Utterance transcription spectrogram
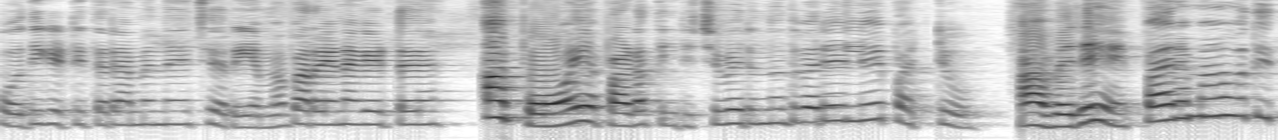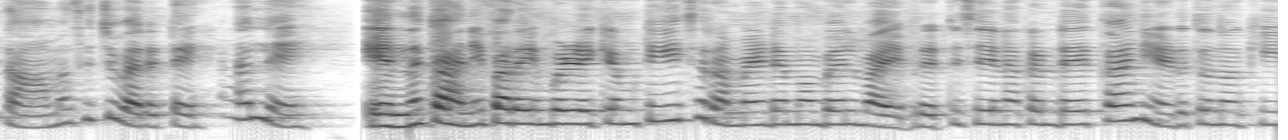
പൊതി കെട്ടിത്തരാമെന്ന് ചെറിയമ്മ പറയണ കേട്ട് ആ പോയ പട തിരിച്ചു വരുന്നത് വരെയല്ലേ പറ്റൂ? അവരെ പരമാവധി താമസിച്ചു വരട്ടെ അല്ലേ? എന്ന് കനി പറയുമ്പോഴേക്കും ടീച്ചർ അമ്മയുടെ മൊബൈൽ വൈബ്രേറ്റ് ചെയ്യണ കണ്ട് കനി എടുത്തു നോക്കി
